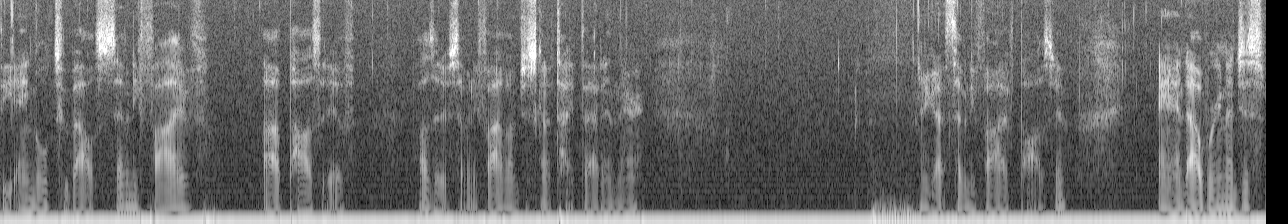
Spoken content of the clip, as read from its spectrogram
the angle to about 75 uh, positive. Positive 75, I'm just going to type that in there. I got 75 positive. And uh, we're going to just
